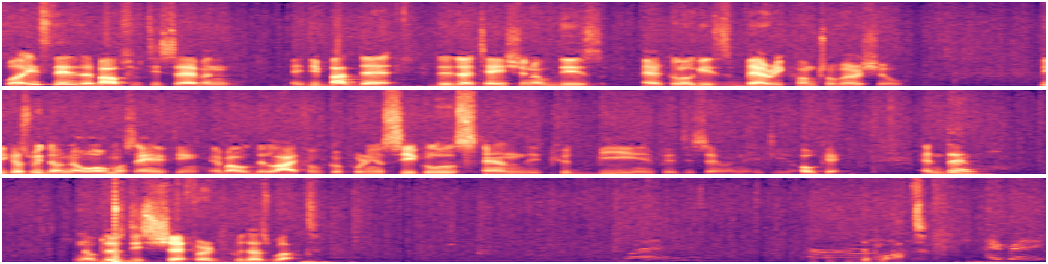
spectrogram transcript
Well, it's dated about 57 AD, but the the datation of this eclogue is very controversial because we don't know almost anything about the life of Calpurnius Siculus, and it could be in 57 AD. Okay, and then no, there's this shepherd who does what? What? Um, The plot. I read it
